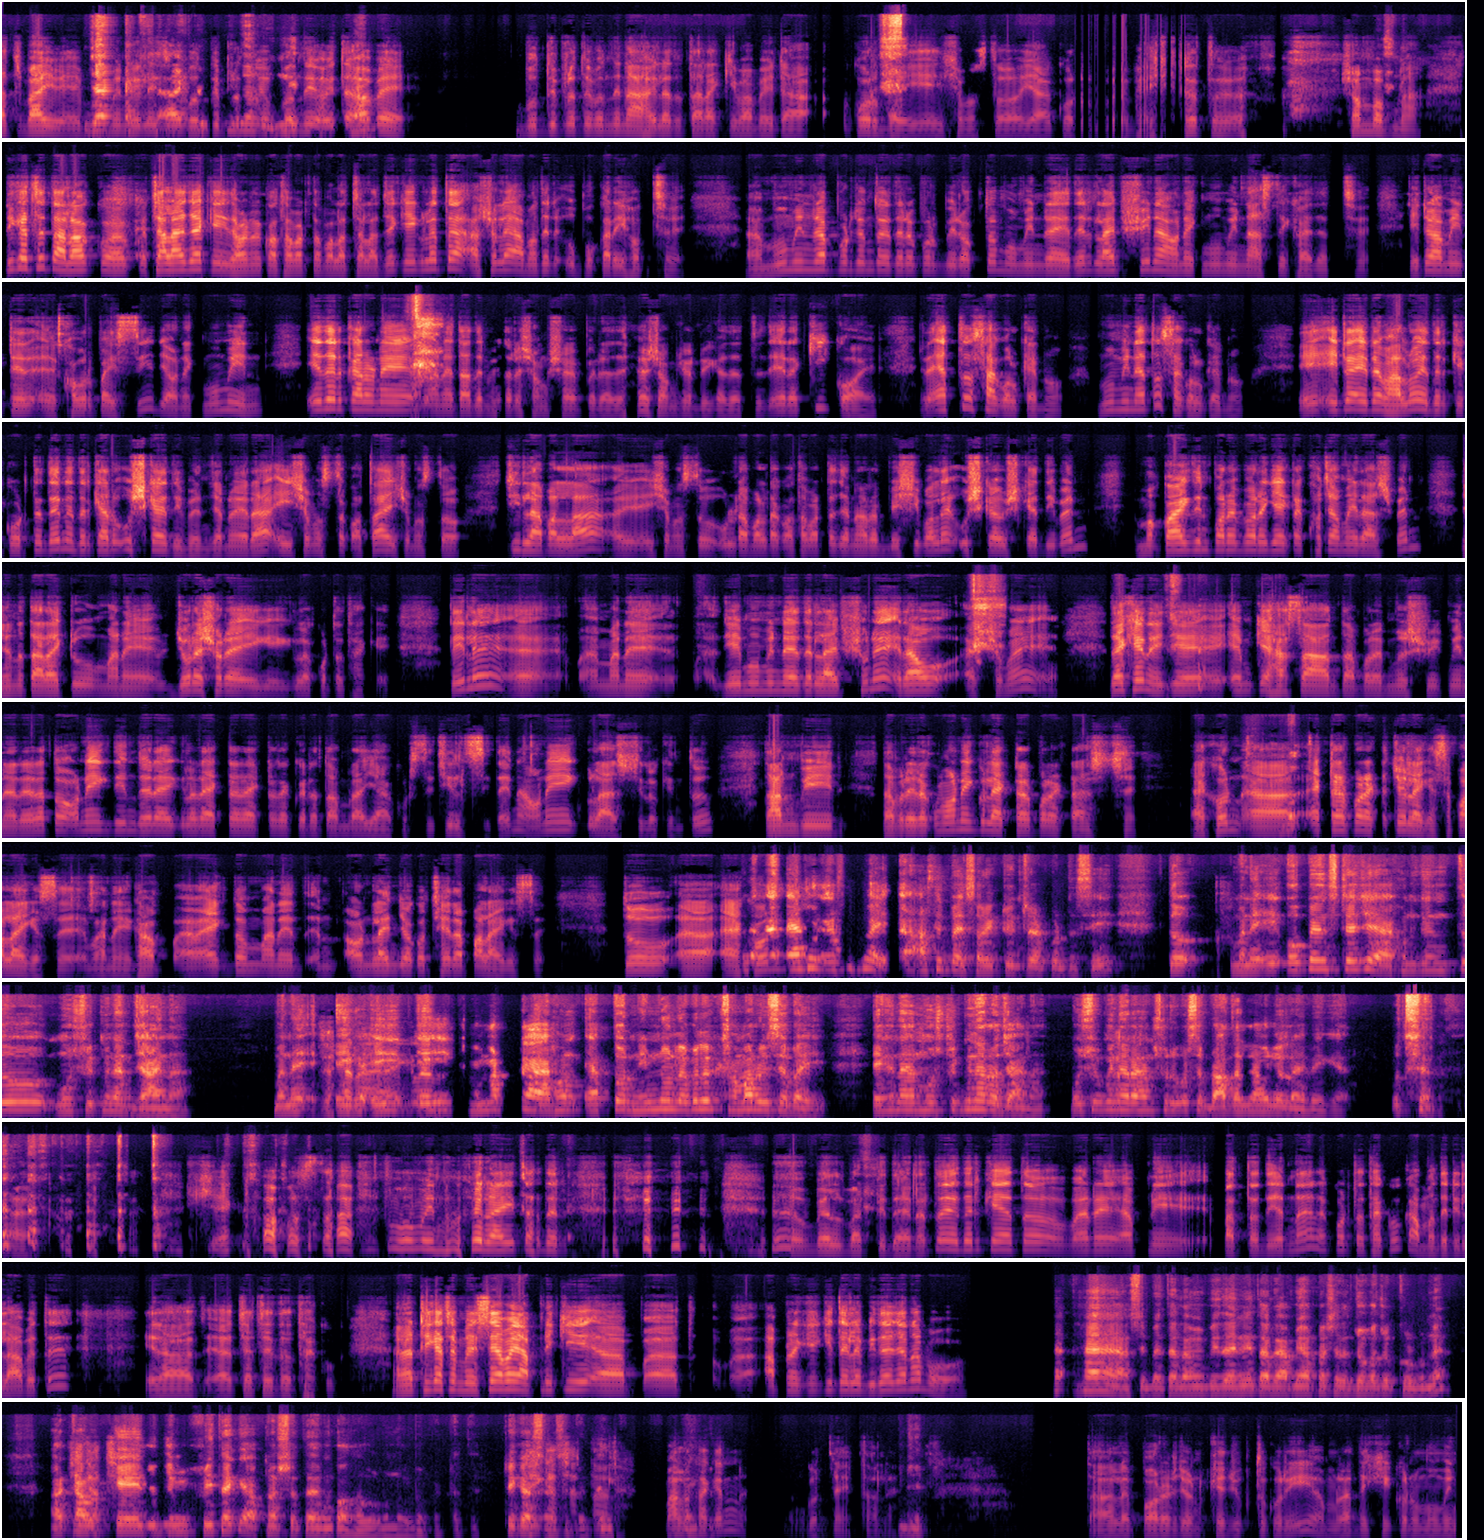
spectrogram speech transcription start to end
আজ ভাই মুমিন হইলে বিনোদন প্রতিবন্ধী হইতে হবে। বুদ্ধি প্রতিবন্ধী না হইলে তো তারা কীভাবে এটা করবে? এই সমস্ত ইয়া করবে। এটা তো সম্ভব না। ঠিক আছে তারা ক- যাক এই ধরনের কথাবার্তা বলা চালা যাক। এগুলোতে আসলে আমাদের উপকারী হচ্ছে। মুমিনরা পর্যন্ত এদের উপর বিরক্ত। মুমিনরা এদের লাইভ শুইনা অনেক মুমিন নাস্তিক হয়ে যাচ্ছে। এটাও আমি খবর পাইছি যে অনেক মুমিন এদের কারণে মানে তাদের ভিতরে সংশয় যায় সংশয় ঢুইকা যাচ্ছে যে এরা কি কয়? এরা এত ছাগল কেন? মুমিন এত ছাগল কেন? এটা এটা ভালো এদেরকে করতে দেন। এদেরকে আরও উস্কায় দিবেন। যেন এরা এই সমস্ত কথা, এই সমস্ত চিল্লাপাল্লা এই সমস্ত উল্টাপাল্টা কথাবার্তা যেন আরও বেশি বলে উস্কায়, উস্কায় দিবেন। কয়েকদিন পরে, পরে গিয়ে একটা খোঁচা মাইরা আসবেন। যেন তারা একটু মানে জোরে সোরে এই এগুলা করতে থাকে। তাইলে মানে যে মুমিনরা এদের লাইভ শুনে এরাও একসময় দেখেন এই যে এম কে হাসান তারপরে মুশফিক মিনার এরা তো অনেকদিন ধরে এগুলার একটার একটার করে তো আমরা ইয়া করছি, ছিলছি। তাই না? অনেকগুলা আসছিল কিন্তু। তানভীর তারপরে এরকম অনেকগুলো একটার পর একটা আসছে। এখন একটার পর একটা চইলা গেছে, পালায় গেছে। মানে একদম মানে অনলাইন জগৎ ছেড়ে পালায় গেছে। তো এখন এখন আসিফ ভাই আসিফ ভাই সরি একটু ইন্টারাপ্ট করতেছি। তো মানে এই ওপেন স্টেজে এখন কিন্তু মুশফিক মিনার যায় না। মানে এই এই খামারটা এখন এত নিম্ন লেভেলের খামার হইছে ভাই। এখানে আর মুশফিক মিনারও যায় না। মুশফিক মিনার এখন শুরু করছে ব্রাদার রাহুলের লাইভে গিয়া। বুঝছেন? হ্যাঁ। কি একটা অবস্থা মুমিন মুমিনাই তাদের বেল বাট্টি দেয় না। তো এদেরকে এত মানে আপনি পাত্তা দিয়েন না। এরা করতে থাকুক। আমাদেরই লাভ এতে। এরা চেঁচাইতে থাকুক। ঠিক আছে মেসিয়া ভাই আপনি কি আপনাকে কি তাইলে বিদায় জানাব? হ্যাঁ, হ্যাঁ, হ্যাঁ, আসিফ ভাই তাহলে আমি বিদায় নিই। তাহলে আমি আপনার সাথে যোগাযোগ করব না। আর কালকে যদি আমি ফ্রি থাকি আপনার সাথে আমি কথা বলব ওই ব্যাপারটাতে। ঠিক আছে তাহলে। ভালো থাকেন। গুড নাইট তাহলে। তাহলে পরের জনকে যুক্ত করি আমরা দেখি কোন মুমিন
